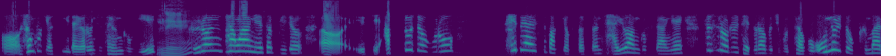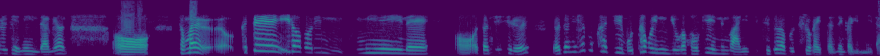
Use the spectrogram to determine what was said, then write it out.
어, 형국이었습니다. 여론조사 형국이. 네. 그런 상황에서 비저 어 이렇게 압도적으로 패배할 수밖에 없었던 자유한국당의 스스로를 되돌아보지 못하고 오늘도 그 말을 되뇌인다면 어 정말 어, 그때 잃어버린 국민의 어, 어떤 지지를 여전히 회복하지 못하고 있는 이유가 거기에 있는 거 아닐지 되돌아볼 필요가 있다는 생각입니다.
